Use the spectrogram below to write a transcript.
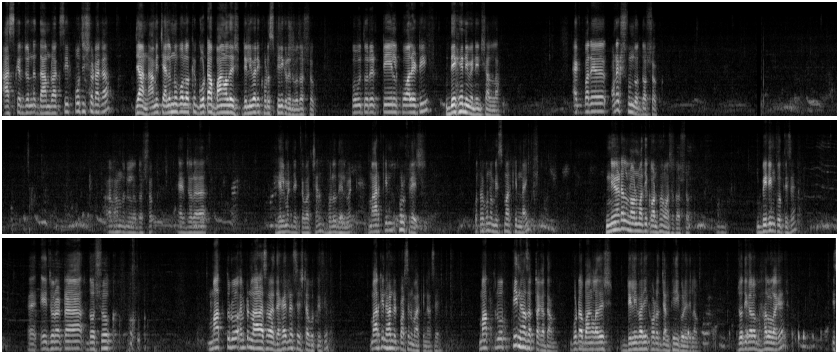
আজকের জন্য দাম রাখছি পঁচিশশো টাকা। যান, আমি চ্যালেঞ্জ উপলক্ষে গোটা বাংলাদেশ ডেলিভারি খরচ ফ্রি করে দেবো, দর্শক। কবুতরের টেল কোয়ালিটি দেখে নেবেন ইনশাল্লাহ। একবারে অনেক সুন্দর, দর্শক। আলহামদুলিল্লাহ দর্শক এক জোড়া হেলমেট দেখতে পাচ্ছেন, হলুদ হেলমেট, মার্কিন ফুল ফ্রেশ। কোথাও কোনো মিস মার্কিন নাই। নিউডাল নর্মাদি কনফার্ম আছে দর্শক। বিডিং করতেছে। এই জোড়াটা দর্শক, মাত্র, আমি একটু নাড়াচাড়া দেখাই চেষ্টা করতেছি। মার্কিন হান্ড্রেড পার্সেন্ট মার্কিন আছে। মাত্র তিন হাজার টাকা দাম। গোটা বাংলাদেশ ডেলিভারি খরচ যান ফ্রি করে দিলাম। যদি কারও ভালো লাগে,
